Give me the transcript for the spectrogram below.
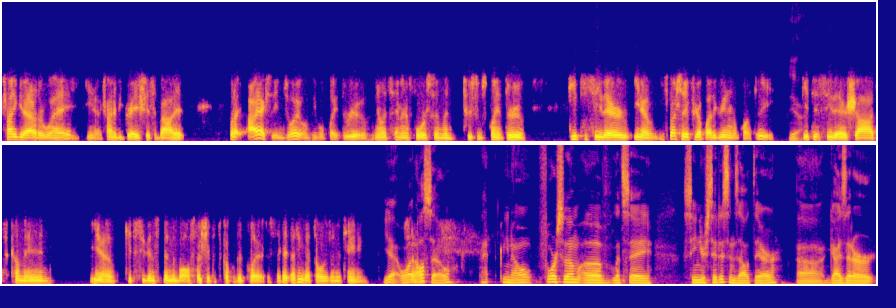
trying to get out of their way. You know, trying to be gracious about it. But I, I actually enjoy it when people play through. You know, let's say I'm in a foursome and twosomes playing through. Get to see their, you know, especially if you're up by the green on a par three Yeah. get to see their shots come in, you know, get to see them spin the ball, especially if it's a couple good players. Like I, I think that's always entertaining. Yeah. Well, and also, you know, for some of let's say senior citizens out there, uh, guys that are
